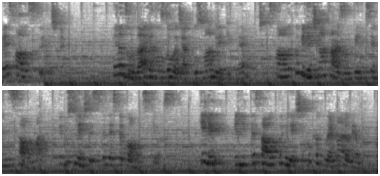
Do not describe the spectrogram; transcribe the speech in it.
ve sağlık stratejileri. Her adımda yanınızda olacak uzman bir ekiple sağlıklı bir yaşam tarzını benimsemenizi sağlamak ve bu süreçte size destek olmak istiyoruz. Gelin birlikte sağlıklı bir yaşamın kapılarını aralayalım.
